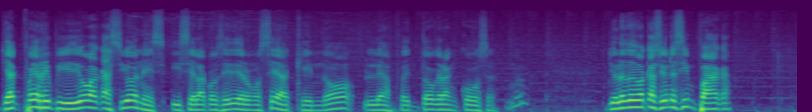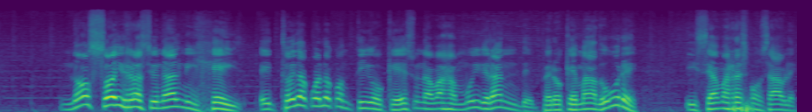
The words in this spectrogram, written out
Jack Perry pidió vacaciones y se la concedieron, o sea que no le afectó gran cosa. Yo le doy vacaciones sin paga. No soy racional ni hate. Estoy de acuerdo contigo que es una baja muy grande, pero que madure y sea más responsable.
